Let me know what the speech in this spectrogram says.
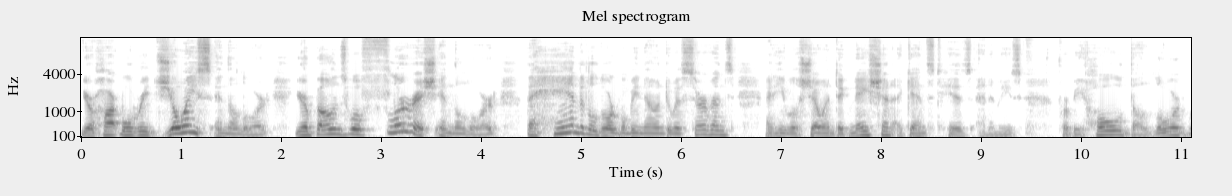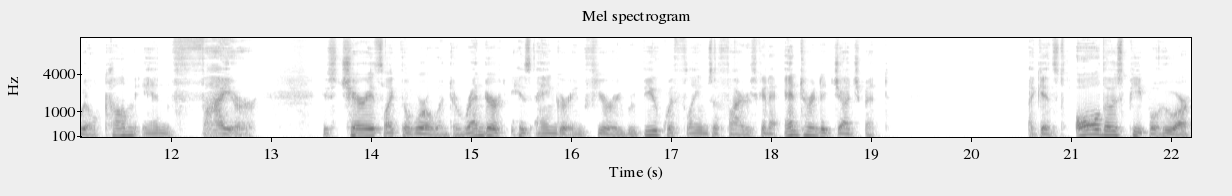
Your heart will rejoice in the Lord. Your bones will flourish in the Lord. The hand of the Lord will be known to his servants, and he will show indignation against his enemies. For behold, the Lord will come in fire. His chariots like the whirlwind to render his anger in fury, rebuke with flames of fire. He's going to enter into judgment against all those people who are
